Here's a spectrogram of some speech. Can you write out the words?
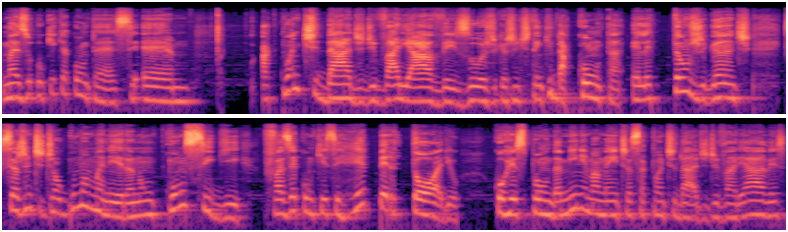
Mas o que que acontece? É, a quantidade de variáveis hoje que a gente tem que dar conta, ela é tão gigante que se a gente de alguma maneira não conseguir fazer com que esse repertório corresponda minimamente a essa quantidade de variáveis,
